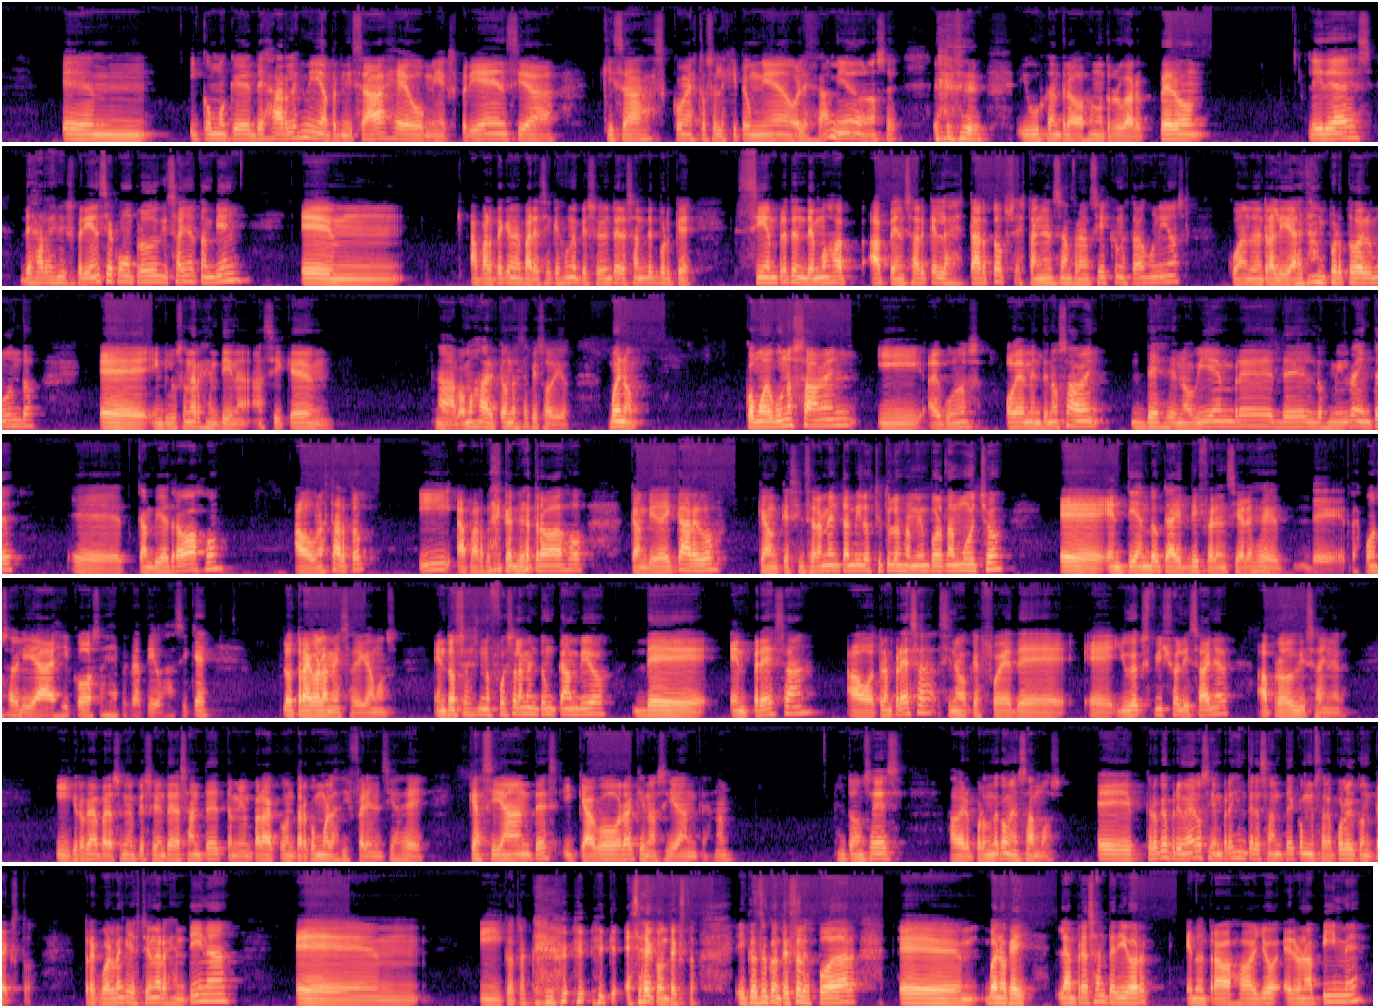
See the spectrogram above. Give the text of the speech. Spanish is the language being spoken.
Em, y como que dejarles mi aprendizaje o mi experiencia, quizás con esto se les quita un miedo o les da miedo, no sé, y buscan trabajo en otro lugar. Pero la idea es dejarles mi experiencia como product designer también. Em, aparte que me parece que es un episodio interesante porque siempre tendemos a, pensar que las startups están en San Francisco, en Estados Unidos, cuando en realidad están por todo el mundo, eh, incluso en Argentina. Así que, nada, vamos a ver qué onda este episodio. Bueno, como algunos saben y algunos obviamente no saben, desde noviembre del 2020 eh, cambié de trabajo a una startup y aparte de cambiar de trabajo, cambié de cargo, que aunque sinceramente a mí los títulos no me importan mucho, eh, entiendo que hay diferenciales de, de, responsabilidades y cosas y expectativas, así que lo traigo a la mesa, digamos. Entonces no fue solamente un cambio de empresa a otra empresa, sino que fue de eh, UX Visual Designer a Product Designer. Y creo que me parece un episodio interesante también para contar como las diferencias de qué hacía antes y qué hago ahora que no hacía antes, ¿no? Entonces, a ver, ¿por dónde comenzamos? Eh, creo que primero siempre es interesante comenzar por el contexto. Recuerden que yo estoy en Argentina eh, y que otro, ese es el contexto. ¿Y qué otro contexto les puedo dar? bueno, ok la empresa anterior en donde trabajaba yo era una pyme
